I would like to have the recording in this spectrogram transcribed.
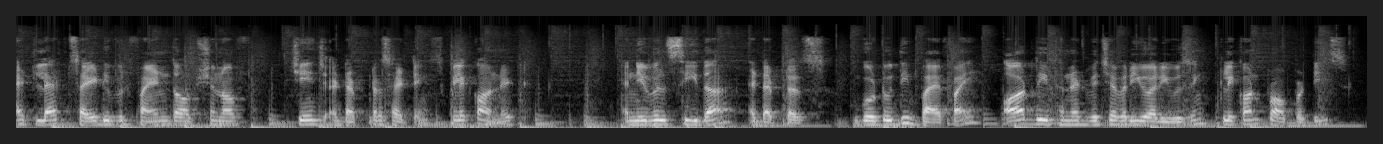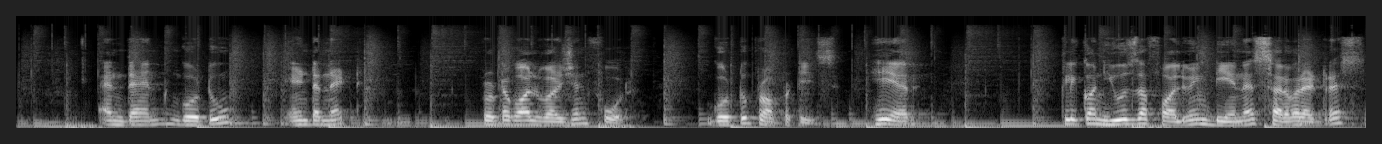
at left side you will find the option of change adapter settings. Click on it and you will see the adapters. Go to the Wi-Fi or the Ethernet whichever you are using, click on properties and then go to internet protocol version 4. Go to properties. Here click on use the following DNS server address.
